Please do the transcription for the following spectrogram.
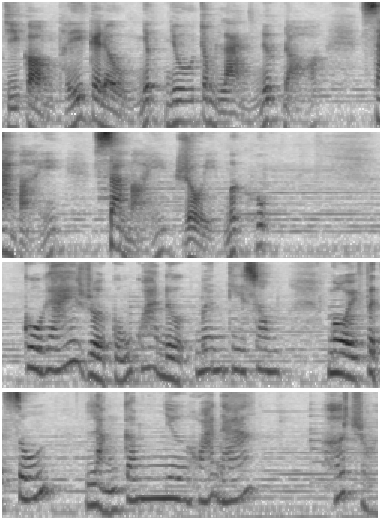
Chỉ còn thấy cái đầu nhấp nhô trong làn nước đỏ xa mãi xa mãi rồi mất hút. Cô gái rồi cũng qua được bên kia sông, ngồi phịch xuống, lặng câm như hóa đá. Hết rồi,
